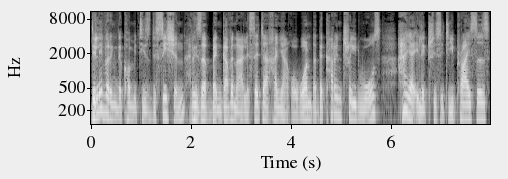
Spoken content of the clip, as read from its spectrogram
Delivering the committee's decision, Reserve Bank Governor Lesetja Kganyago warned that the current trade wars, higher electricity prices,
